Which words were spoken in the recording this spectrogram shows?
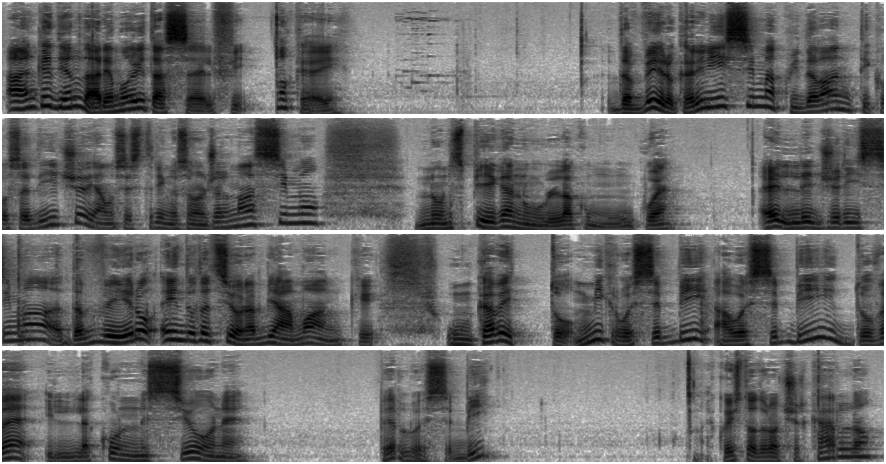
anche di andare a modalità selfie. Ok. Davvero carinissima, qui davanti cosa dice? Vediamo se stringo sono già al massimo. Non spiega nulla comunque. È leggerissima, davvero, e in dotazione abbiamo anche un cavetto micro USB a USB, dov'è la connessione per l'USB? Questo dovrò cercarlo.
